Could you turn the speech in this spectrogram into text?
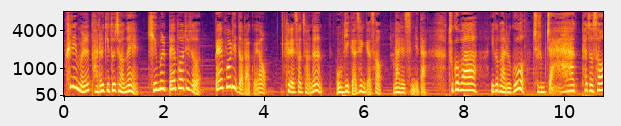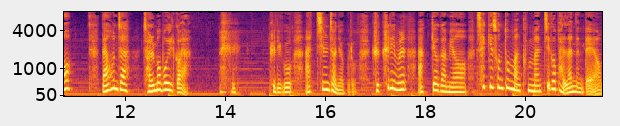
크림을 바르기도 전에 김을 빼버리려, 빼버리더라고요. 그래서 저는 오기가 생겨서 말했습니다. 두고 봐. 이거 바르고 주름 쫙 펴져서 나 혼자 젊어 보일 거야. 그리고 아침 저녁으로 그 크림을 아껴가며 새끼 손톱만큼만 찍어 발랐는데요.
